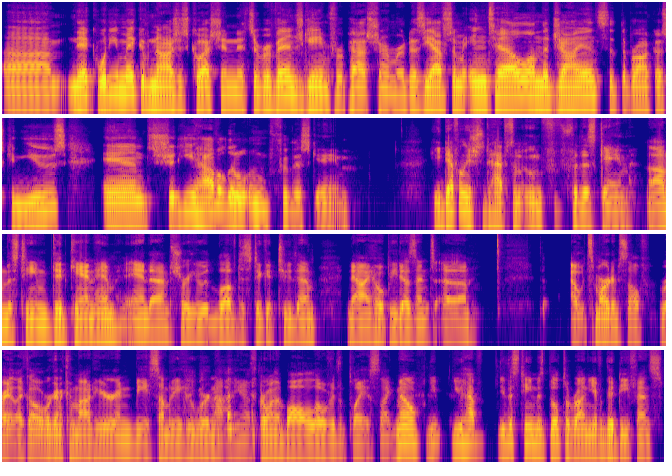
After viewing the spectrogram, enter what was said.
Um, Nick, what do you make of Naj's question? It's a revenge game for Pat Shurmur. Does he have some intel on the Giants that the Broncos can use? And should he have a little oomph for this game? He definitely should have some oomph for this game. Um, this team did can him, and I'm sure he would love to stick it to them. Now, I hope he doesn't uh, outsmart himself, right? Like, oh, we're going to come out here and be somebody who we're not, you know, throwing the ball all over the place. Like, no, you you have you, this team is built to run. You have a good defense.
